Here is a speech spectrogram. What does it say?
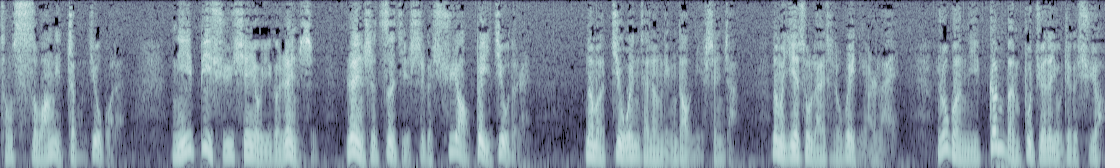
从死亡里拯救过来。你必须先有一个认识。认识自己是个需要被救的人，那么救恩才能临到你身上。那么耶稣来是为你而来。如果你根本不觉得有这个需要，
